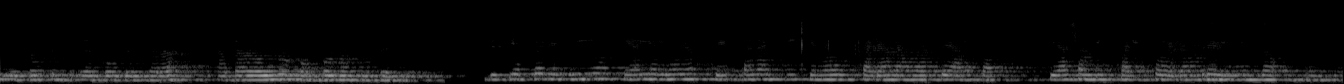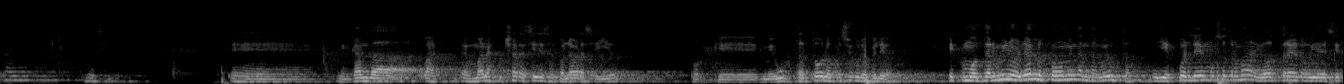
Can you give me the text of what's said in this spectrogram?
y entonces recompensará a cada uno conforme a sus hechos. De cierto les digo que hay algunos que están aquí que no buscarán la muerte hasta que hayan visto al Hijo del Hombre viniendo en su reino. Buenísimo. Eh, me encanta, bueno, van a escuchar decir esa palabra seguido, porque me gusta todos los versículos que leo. Es como termino de leerlos como me encanta, me gusta. Y después leemos otro más y otra vez lo voy a decir.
